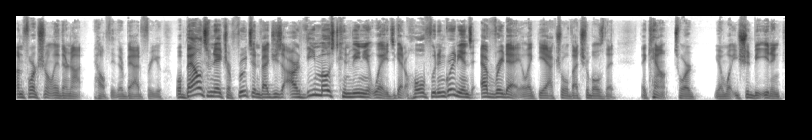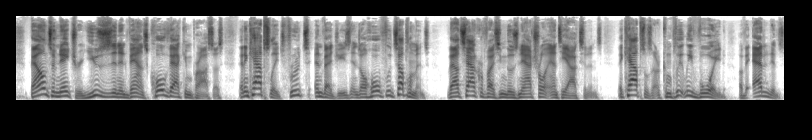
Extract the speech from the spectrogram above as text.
Unfortunately, they're not healthy. They're bad for you. Well, Balance of Nature fruits and veggies are the most convenient way to get whole food ingredients every day, like the actual vegetables that, that count toward you know, what you should be eating. Balance of Nature uses an advanced cold vacuum process that encapsulates fruits and veggies into whole food supplements without sacrificing those natural antioxidants. The capsules are completely void of additives,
